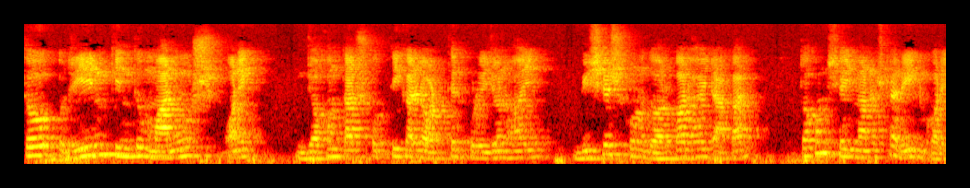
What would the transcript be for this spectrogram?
তো ঋণ কিন্তু মানুষ অনেক যখন তার সত্যিকারের অর্থের প্রয়োজন হয়, বিশেষ কোনো দরকার হয় টাকার, তখন সেই মানুষটা ঋণ করে।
